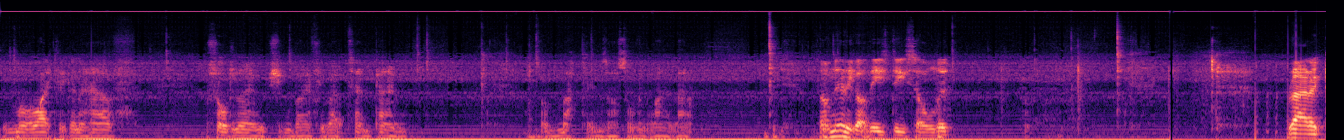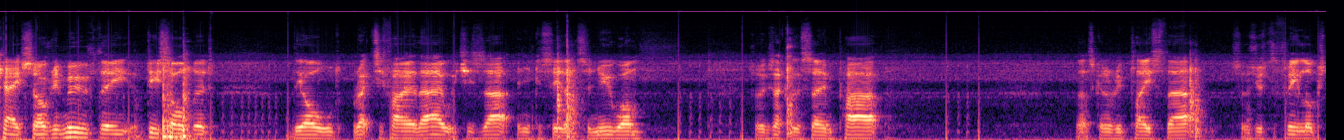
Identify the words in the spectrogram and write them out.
They're more likely going to have a soldering iron which you can buy for about £10 from Maplins or something like that so I've nearly got these desoldered Right, okay, so I've removed the, desoldered the old rectifier there, which is that, and you can see that's a new one. So exactly the same part. That's going to replace that. So it's just the three lugs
